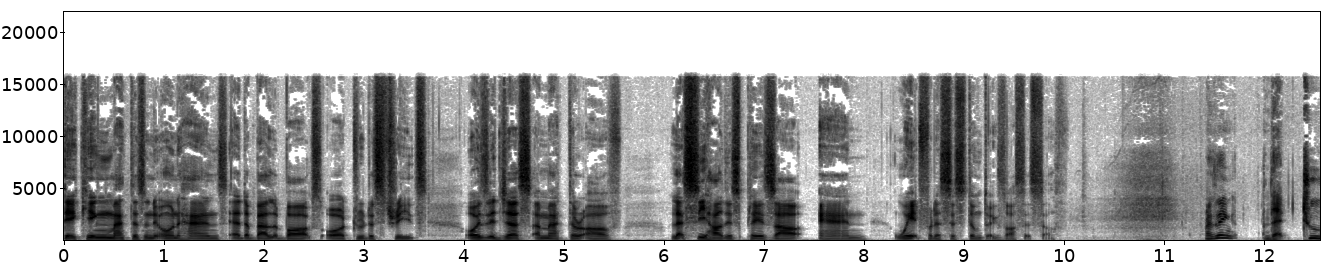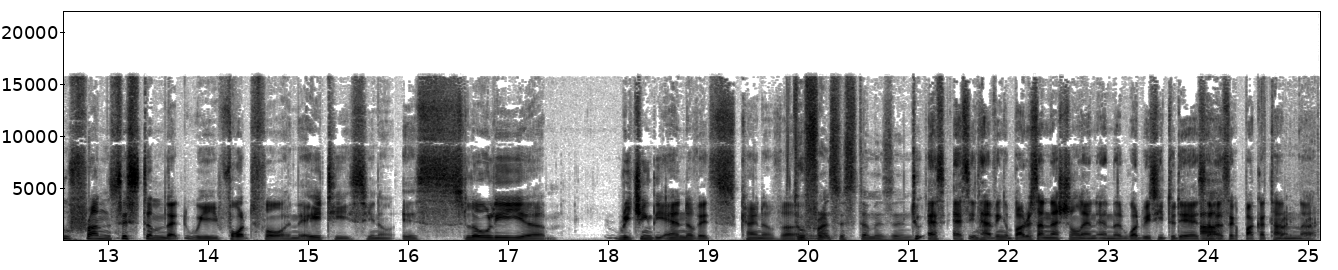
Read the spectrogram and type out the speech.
taking matters in their own hands at the ballot box or through the streets? Or is it just a matter of let's see how this plays out and wait for the system to exhaust itself? I think that two front system that we fought for in the 80s, you know, is slowly uh, reaching the end of its kind of uh, two front system as in two, as, as in having a Barisan Nasional and, and what we see today as, ah, a, as a Pakatan right, right.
